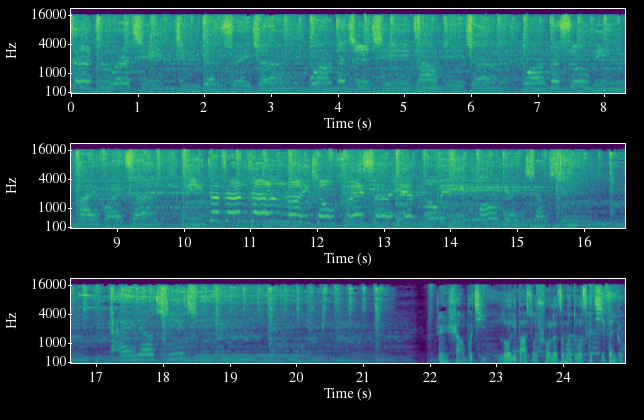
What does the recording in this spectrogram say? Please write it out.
色土耳其紧跟随着我的志气，逃避着我的宿命，徘徊在你的淡淡哀愁灰色眼眸里。我愿意相信爱有奇迹。真伤不起，啰里吧嗦说了这么多，才七分钟，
